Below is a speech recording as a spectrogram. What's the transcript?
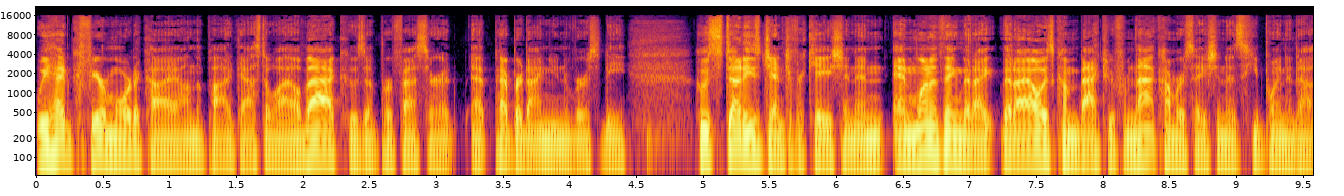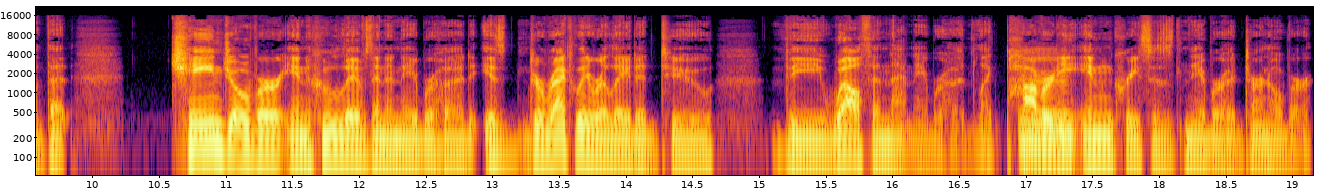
we had Kfir Mordechay on the podcast a while back, who's a professor at, at Pepperdine University, who studies gentrification. And and one of the things that I that I always come back to from that conversation is he pointed out that changeover in who lives in a neighborhood is directly related to the wealth in that neighborhood. Like poverty mm. increases neighborhood turnover.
